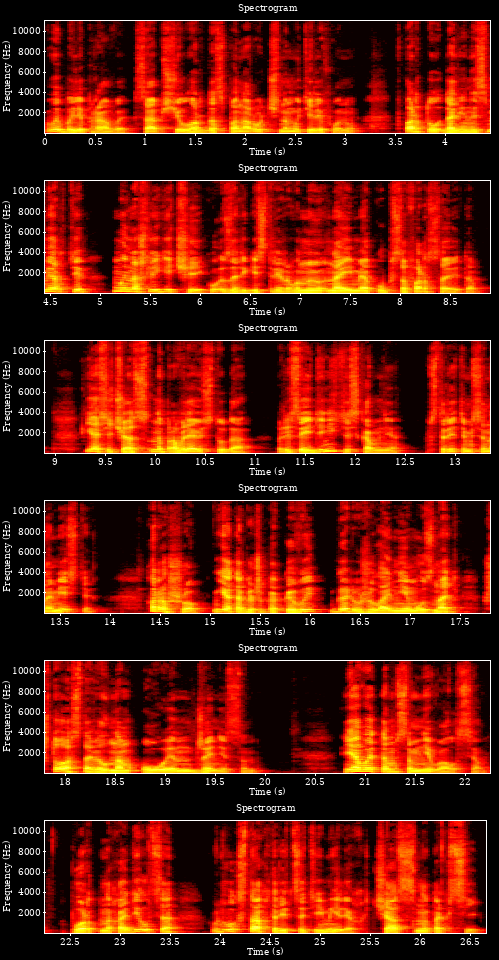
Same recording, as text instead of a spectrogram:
«Вы были правы», – сообщил Ордос по наручному телефону. «В порту Долины Смерти мы нашли ячейку, зарегистрированную на имя Купса Форсайта. Я сейчас направляюсь туда. Присоединитесь ко мне. Встретимся на месте». «Хорошо. Я так же, как и вы, горю желанием узнать, что оставил нам Оуэн Дженнисон». Я в этом сомневался. Порт находился в 230 милях, час на такси.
